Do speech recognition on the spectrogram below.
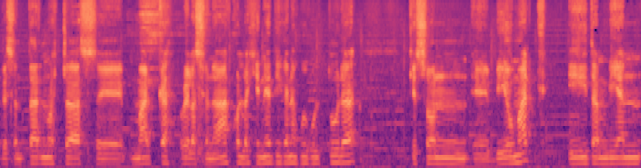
presentar nuestras eh, marcas relacionadas con la genética en acuicultura, que son eh, Biomark, y también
